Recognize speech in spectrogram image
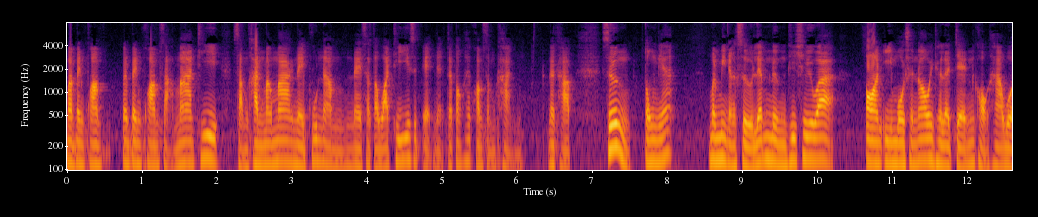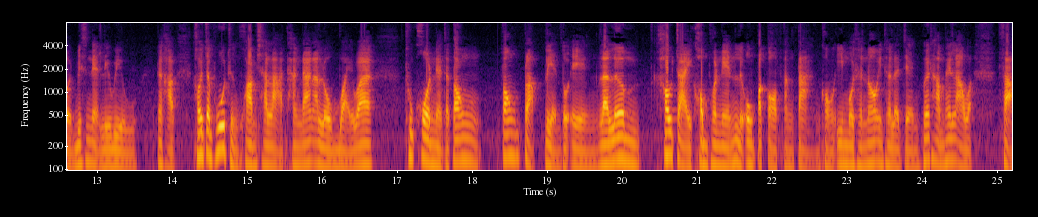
มันเป็นความเป็นเป็นความสามารถที่สำคัญมากๆ ในผู้นำในศตวรรษที่ 21 เนี่ยจะต้องให้ความสำคัญนะครับ ซึ่งตรงเนี้ยมันมีหนังสือเล่มหนึ่งที่ชื่อว่า on emotional intelligence ของ Harvard Business Review นะครับเขาจะพูดถึงความฉลาดทางด้านอารมณ์ไว้ว่า ทุกคนเนี่ยจะต้องต้องปรับเปลี่ยนตัวเอง และเริ่ม เข้าใจคอมโพเนนต์หรือองค์ประกอบต่างๆ ของ emotional intelligence เพื่อทำให้เราอะสา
